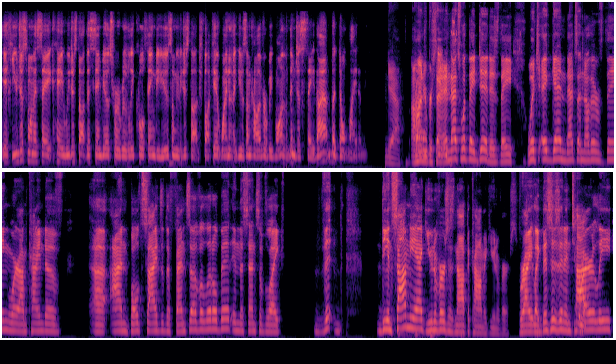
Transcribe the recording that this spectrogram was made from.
if you just want to say, hey, we just thought the symbiotes were a really cool thing to use, and we just thought, fuck it, why not use them however we want? Then just say that, but don't lie to me. Yeah, a hundred percent. And that's what they did is they, which again, that's another thing where I'm kind of uh on both sides of the fence of a little bit in the sense of like the the Insomniac universe is not the comic universe, right? Like this is an entirely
